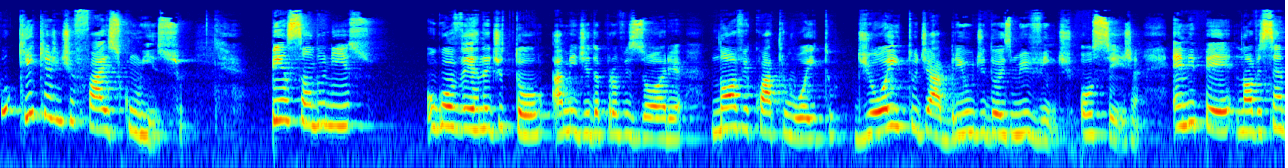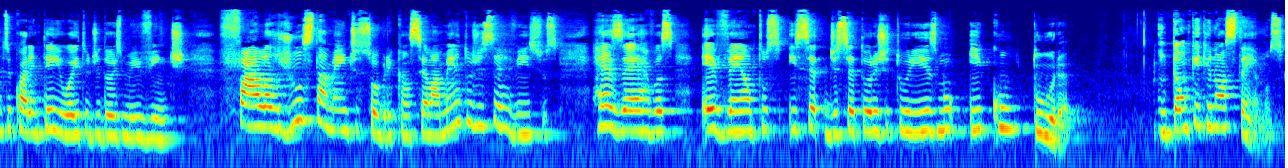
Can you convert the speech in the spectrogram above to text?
O que, que a gente faz com isso? Pensando nisso, o governo editou a medida provisória 948 de 8 de abril de 2020, ou seja, MP 948 de 2020, fala justamente sobre cancelamentos de serviços, reservas, eventos de setores de turismo e cultura. Então, o que, que nós temos?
